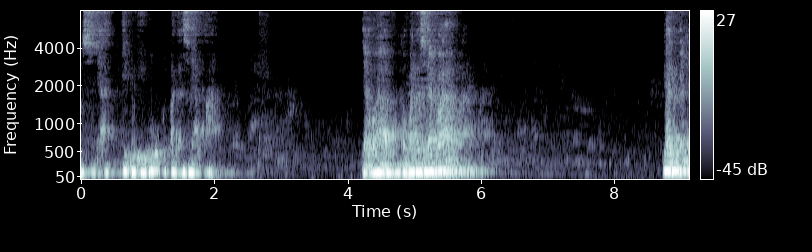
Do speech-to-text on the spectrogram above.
manusia, ibu-ibu kepada siapa? Jawab, kepada siapa? Biarkan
